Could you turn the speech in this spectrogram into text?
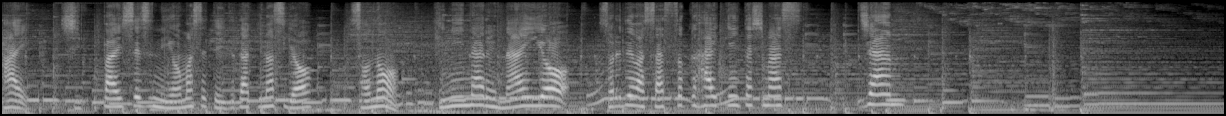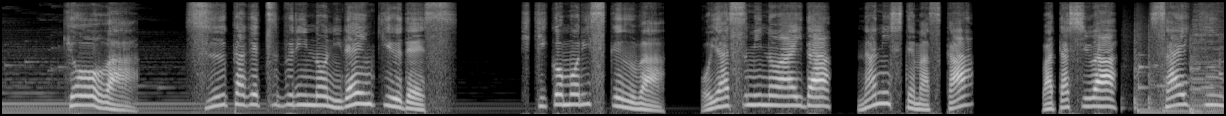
はい失敗せずに読ませていただきますよ。その気になる内容それでは早速拝見いたします。じゃん。今日は数ヶ月ぶりの2連休です。引きこもりすくんはお休みの間何してますか？私は最近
